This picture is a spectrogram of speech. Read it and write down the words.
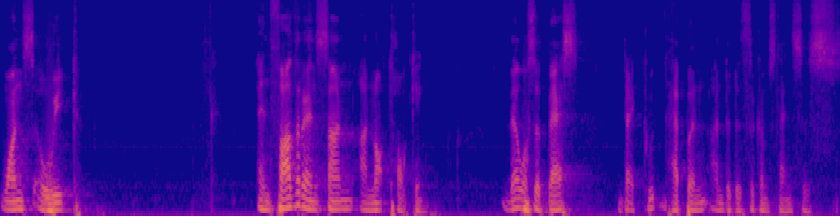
once a week. And father and son are not talking. That was the best that could happen under the circumstances.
